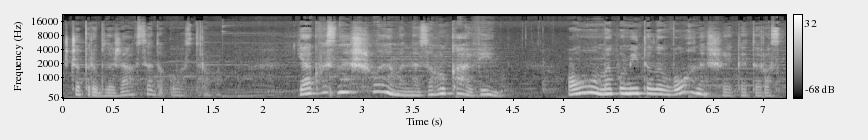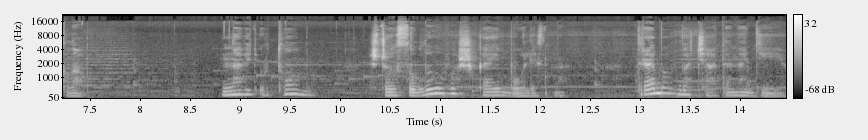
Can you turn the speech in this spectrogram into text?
що приближався до острова. Як ви знайшли мене? загукав він. О, ми помітили вогнище, яке ти розклав. Навіть у тому, що особливо важке і болісне, треба вбачати надію.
